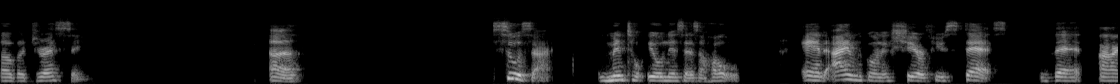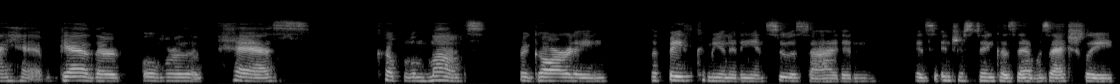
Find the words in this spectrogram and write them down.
of addressing uh, suicide, mental illness as a whole. And I'm going to share a few stats that I have gathered over the past couple of months regarding the faith community and suicide. And it's interesting because that was actually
